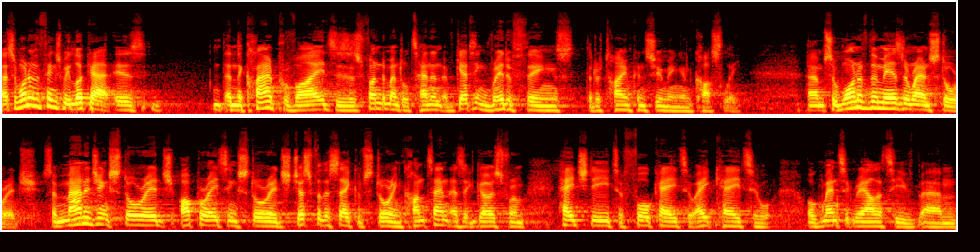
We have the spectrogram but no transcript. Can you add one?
Uh, so, one of the things we look at is and the cloud provides is this fundamental tenet of getting rid of things that are time consuming and costly. Um, so, one of them is around storage. So, managing storage, operating storage just for the sake of storing content as it goes from HD to 4K to 8K to augmented reality um,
